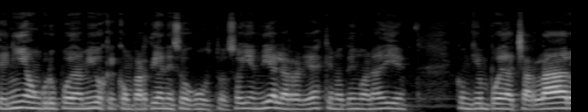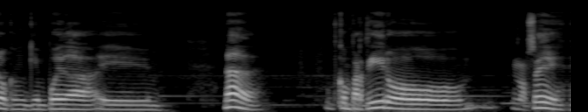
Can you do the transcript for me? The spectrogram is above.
tenía un grupo de amigos que compartían esos gustos. Hoy en día la realidad es que no tengo a nadie con quien pueda charlar o con quien pueda, eh, nada, compartir o, no sé,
